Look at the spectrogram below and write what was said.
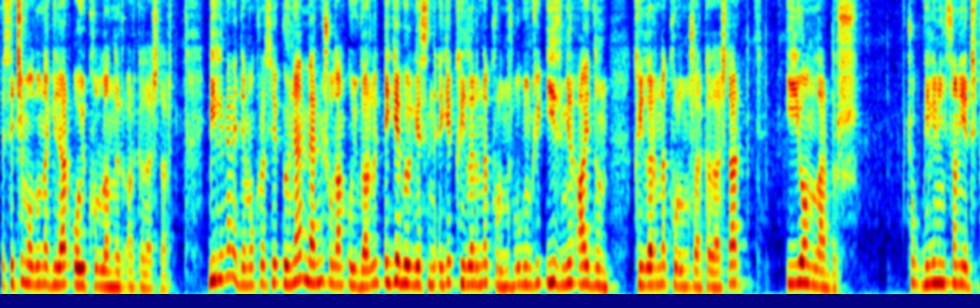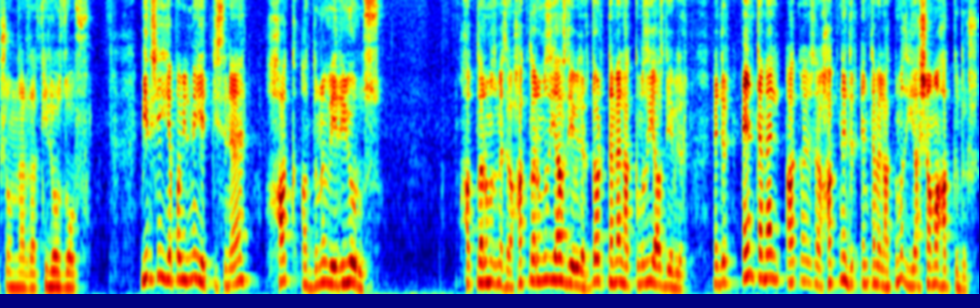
E, seçim olduğunda gider oy kullanır arkadaşlar. Bilime ve demokrasiye önem vermiş olan uygarlık Ege bölgesinde, Ege kıyılarında kurulmuş. Bugünkü İzmir, Aydın kıyılarında kurulmuş arkadaşlar. İyonlardır. Çok bilim insanı yetişmiş onlarda, filozof. Bir şeyi yapabilme yetkisine hak adını veriyoruz. Haklarımız mesela haklarımızı yaz diyebilir. Dört temel hakkımızı yaz diyebilir. Nedir? En temel arkadaşlar hak nedir? En temel hakkımız yaşama hakkıdır.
